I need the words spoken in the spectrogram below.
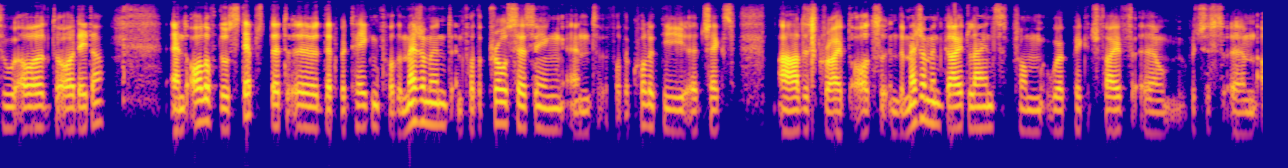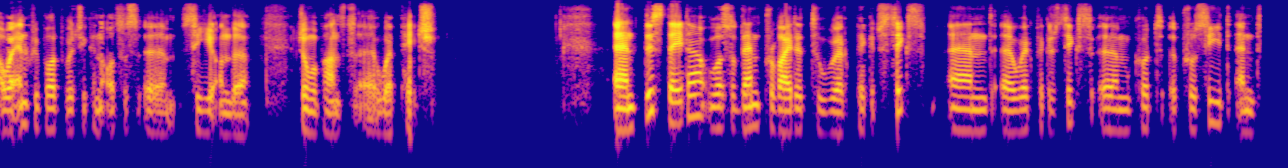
to our to our data, and all of those steps that uh, that were taken for the measurement and for the processing and for the quality uh, checks are described also in the measurement guidelines from Work Package 5, um, which is um, our end report, which you can also um, see on the Jomopans uh, web page. And this data was then provided to Work Package 6, and uh, Work Package 6 um, could uh, proceed and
